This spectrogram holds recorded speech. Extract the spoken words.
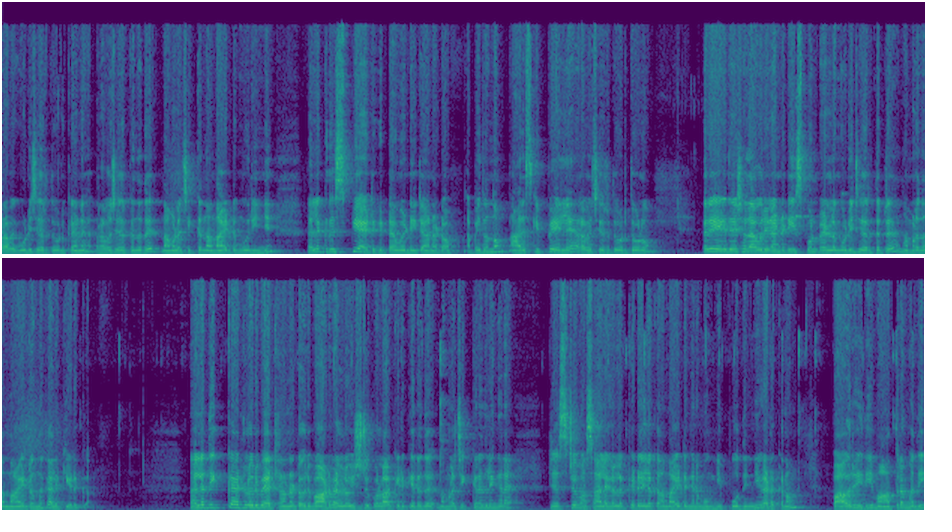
റവ കൂടി ചേർത്ത് കൊടുക്കുകയാണ്. റവ ചേർക്കുന്നത് നമ്മൾ ചിക്കൻ നന്നായിട്ട് മുരിഞ്ഞ് നല്ല ക്രിസ്പി ആയിട്ട് കിട്ടാൻ വേണ്ടിയിട്ടാണ് കേട്ടോ അപ്പോൾ ഇതൊന്നും ആരും സ്കിപ്പ് ചെയ്യല്ലേ? റവ ചേർത്ത് കൊടുത്തോളൂ. ഒരു ഏകദേശം അതാ ഒരു രണ്ട് ടീസ്പൂൺ വെള്ളം കൂടിയും ചേർത്തിട്ട് നമ്മൾ നന്നായിട്ടൊന്ന് കലക്കിയെടുക്കുക. നല്ല തിക്കായിട്ടുള്ളൊരു ബാറ്ററാണ് കേട്ടോ. ഒരുപാട് വെള്ളം ഒഴിച്ചിട്ട് കൊളാക്കിയെടുക്കരുത്. നമ്മൾ ചിക്കൻ ഇതിലിങ്ങനെ ജസ്റ്റ് മസാലകൾക്ക് ഇടയിലൊക്കെ നന്നായിട്ട് ഇങ്ങനെ മുങ്ങി പൊതിഞ്ഞ് കിടക്കണം. അപ്പോൾ ആ ഒരു രീതി മാത്രം മതി.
